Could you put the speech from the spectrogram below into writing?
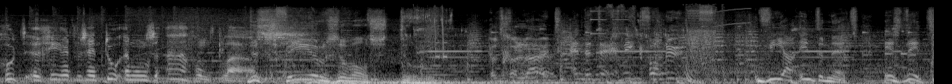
Goed, eh, Gerard, we zijn toe aan onze avondplaats. De sfeer zoals toen het geluid en de techniek van nu. Via internet is dit...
